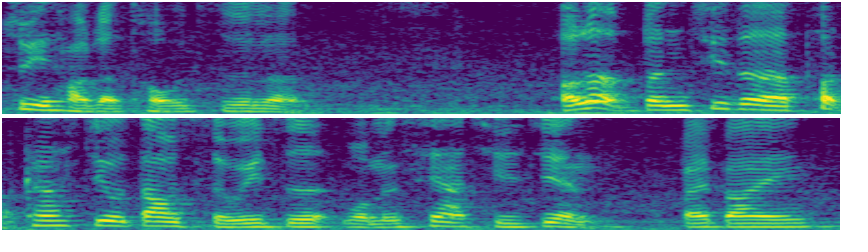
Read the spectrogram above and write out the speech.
最好的投资了。好了，本期的 Podcast 就到此为止，我们下期见。拜拜。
